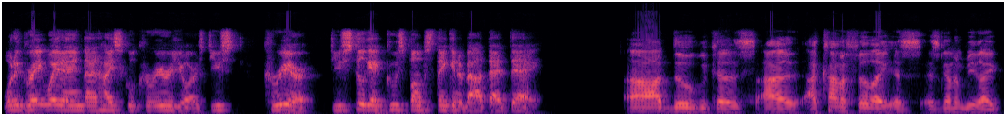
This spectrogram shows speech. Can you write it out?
What a great way to end that high school career of yours. Do you career, do you still get goosebumps thinking about that day? Uh, I do because I I kind of feel like it's it's gonna be like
